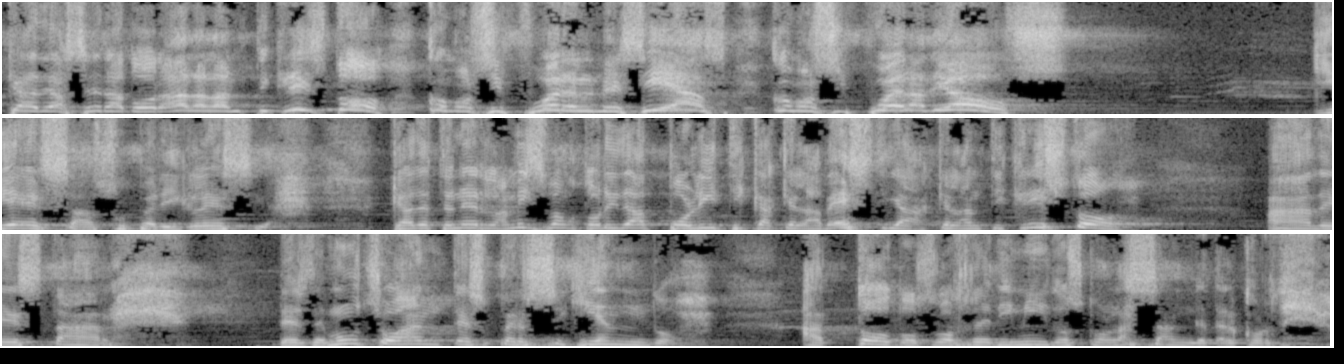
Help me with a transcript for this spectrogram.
que ha de hacer adorar al anticristo como si fuera el Mesías, como si fuera Dios. Y esa super iglesia que ha de tener la misma autoridad política que la bestia, que el anticristo, ha de estar desde mucho antes persiguiendo a todos los redimidos con la sangre del cordero.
